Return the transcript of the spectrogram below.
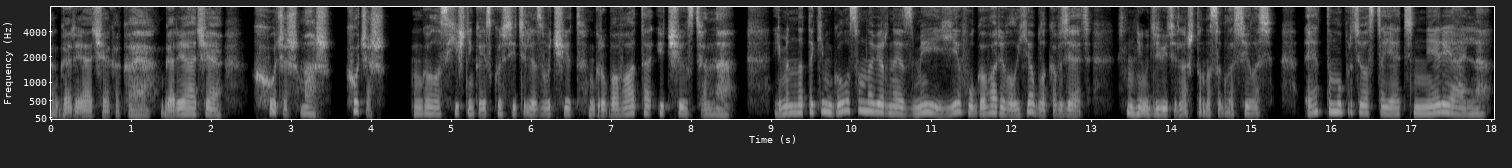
«Горячая какая, горячая! Хочешь, Маш, хочешь?» Голос хищника-искусителя звучит грубовато и чувственно. Именно таким голосом, наверное, змей Ев уговаривал яблоко взять. Неудивительно, что она согласилась. Этому противостоять нереально.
